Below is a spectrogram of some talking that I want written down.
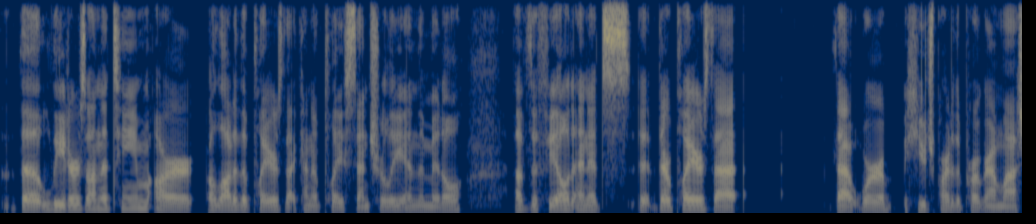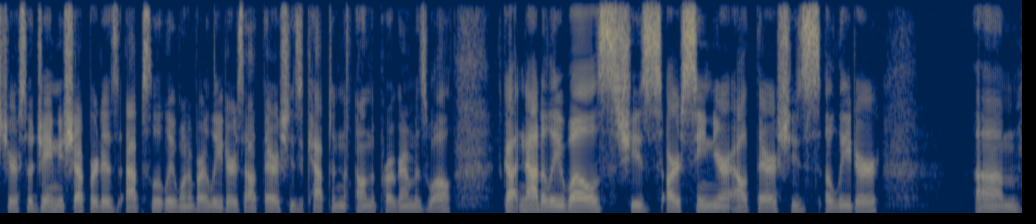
the leaders on the team are a lot of the players that kind of play centrally in the middle of the field, and it's they're players that that were a huge part of the program last year. So Jamie Shepard is absolutely one of our leaders out there. She's a captain on the program as well. We've got Natalie Wells. She's our senior out there. She's a leader. Um,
